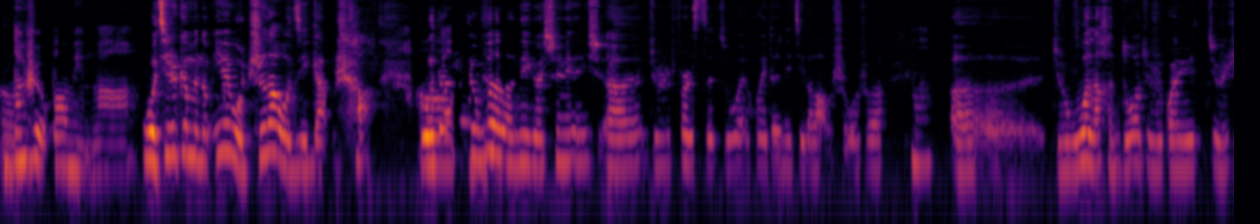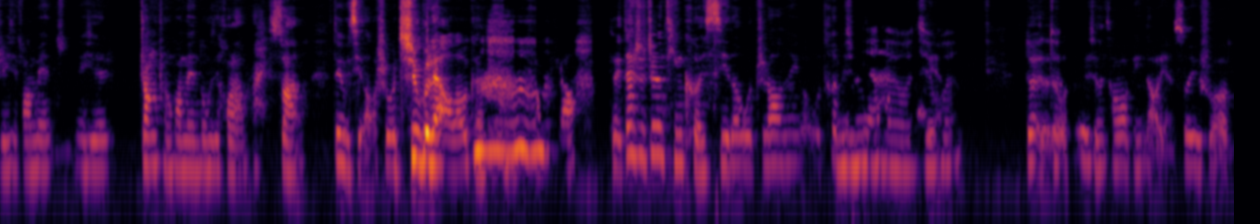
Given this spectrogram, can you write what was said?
你当时有报名吗？我其实根本都因为我知道我自己赶不上，我当时就问了那个训练呃，就是 First 组委会的那几个老师，我说，呃，就是我问了很多，就是关于就是这些方面那些章程方面的东西。后来我说，哎，算了，对不起老师，我去不了了，我可能赶不上。对，但是真的挺可惜的。我知道那个，我特别明年还有机会。对对对，我特别喜欢曹保平导演，所以说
